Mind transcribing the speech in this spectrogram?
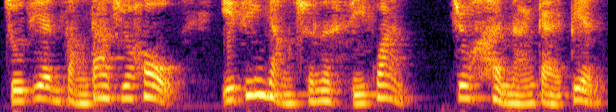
逐渐长大之后已经养成了习惯，就很难改变。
